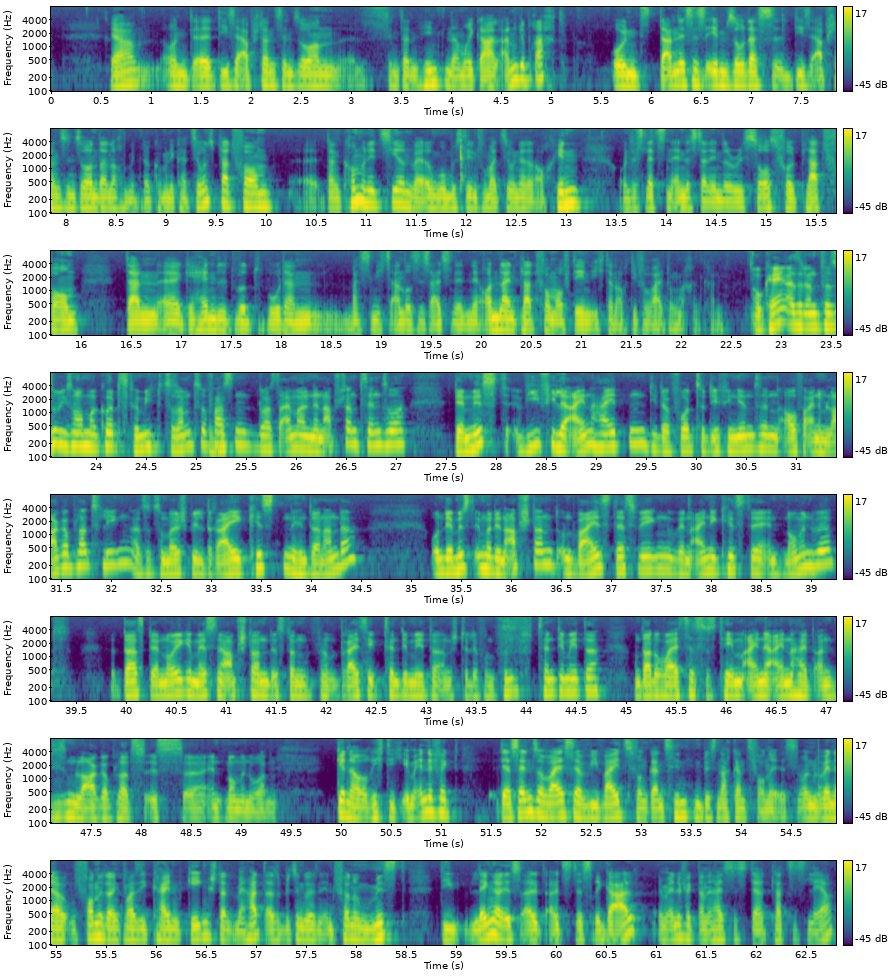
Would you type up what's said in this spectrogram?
Ja, und äh, diese Abstandssensoren sind dann hinten am Regal angebracht. Und dann ist es eben so, dass diese Abstandssensoren dann noch mit einer Kommunikationsplattform äh, dann kommunizieren, weil irgendwo muss die Information ja dann auch hin und es letzten Endes dann in der Resourceful-Plattform dann äh, gehandelt wird, wo dann was nichts anderes ist als eine, eine Online-Plattform, auf denen ich dann auch die Verwaltung machen kann. Okay, also dann versuche ich es nochmal kurz für mich zusammenzufassen. Mhm. Du hast einmal einen Abstandssensor, der misst, wie viele Einheiten, die davor zu definieren sind, auf einem Lagerplatz liegen, also zum Beispiel drei Kisten hintereinander. Und der misst immer den Abstand und weiß deswegen, wenn eine Kiste entnommen wird, dass der neu gemessene Abstand ist dann 30 Zentimeter anstelle von 5 Zentimeter und dadurch weiß das System, eine Einheit an diesem Lagerplatz ist äh, entnommen worden. Genau, richtig. Im Endeffekt, der Sensor weiß ja, wie weit es von ganz hinten bis nach ganz vorne ist. Und wenn er vorne dann quasi keinen Gegenstand mehr hat, also beziehungsweise eine Entfernung misst, die länger ist als, als das Regal, im Endeffekt, dann heißt es, der Platz ist leer.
